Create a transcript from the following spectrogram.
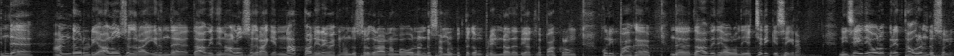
இந்த ஆண்டவருடைய ஆலோசகராக இருந்த தாவிதின் ஆலோசகராகிய நாத்தான் இறைவேகன் வந்து சொல்கிறார். நம்ம ஒரு ரெண்டு சமல் புத்தகம் பன்னிரெண்டாவது அதிகாரத்தில் பார்க்குறோம். குறிப்பாக இந்த தாவிதை அவர் வந்து எச்சரிக்கை செய்கிறார். நீ செய்து எவ்வளோ பெரிய தவறு என்று சொல்லி.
